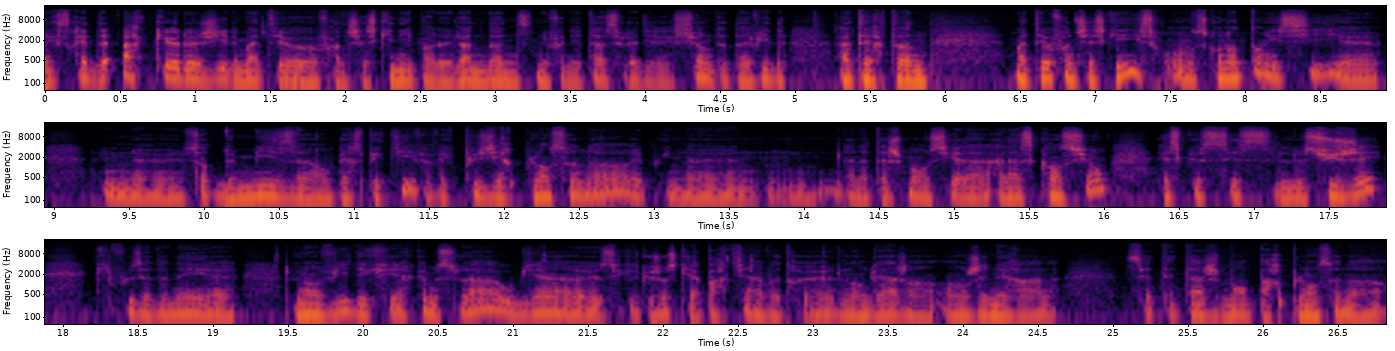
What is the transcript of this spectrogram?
Extrait de Archéologie de Matteo Franceschini par le London Sinfonietta sous la direction de David Atherton. Matteo Franceschini, ce qu'on entend ici, euh, une sorte de mise en perspective avec plusieurs plans sonores et puis une, un attachement aussi à la, scansion. Est-ce que c'est le sujet qui vous a donné euh, l'envie d'écrire comme cela ou bien euh, c'est quelque chose qui appartient à votre langage en, en général, cet étagement par plan sonore?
